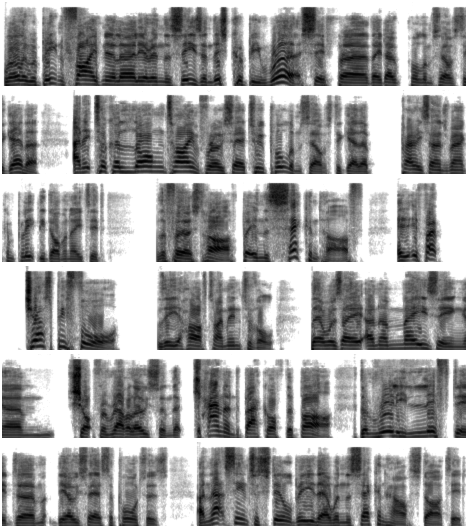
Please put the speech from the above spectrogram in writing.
well, they were beaten 5 0 earlier in the season. This could be worse if uh, they don't pull themselves together. And it took a long time for Auxerre to pull themselves together. Paris Saint Germain completely dominated the first half. But in the second half, in fact, just before the halftime interval, there was a an amazing um, shot from Ravel that cannoned back off the bar that really lifted um, the Auxerre supporters and that seemed to still be there when the second half started.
